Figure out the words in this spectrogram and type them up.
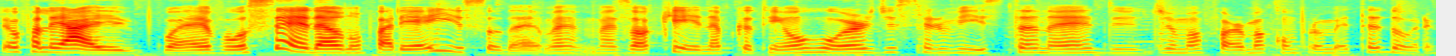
eu falei, ah, é você, né? Eu não faria isso, né? Mas, mas ok, né? Porque eu tenho horror de ser vista, né? De, de uma forma comprometedora.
